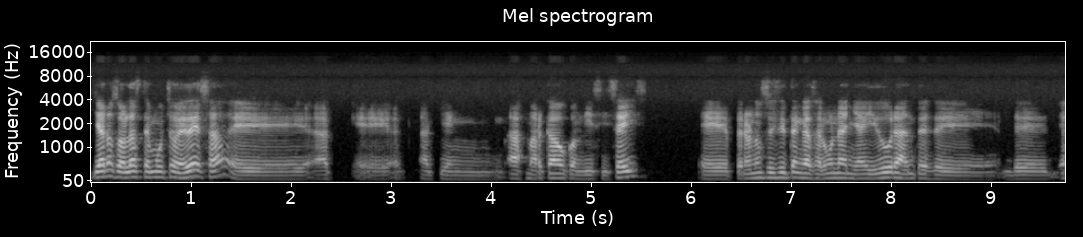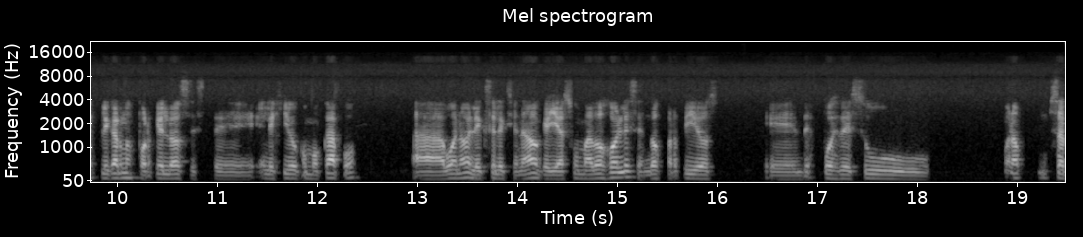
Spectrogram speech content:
Ya nos hablaste mucho de Deza, eh, a, eh, quien has marcado con 16, eh, pero no sé si tengas alguna añadidura antes de, de explicarnos por qué lo has este, elegido como capo. A, bueno, el ex seleccionado que ya suma dos goles en dos partidos eh, después de su... Bueno, se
